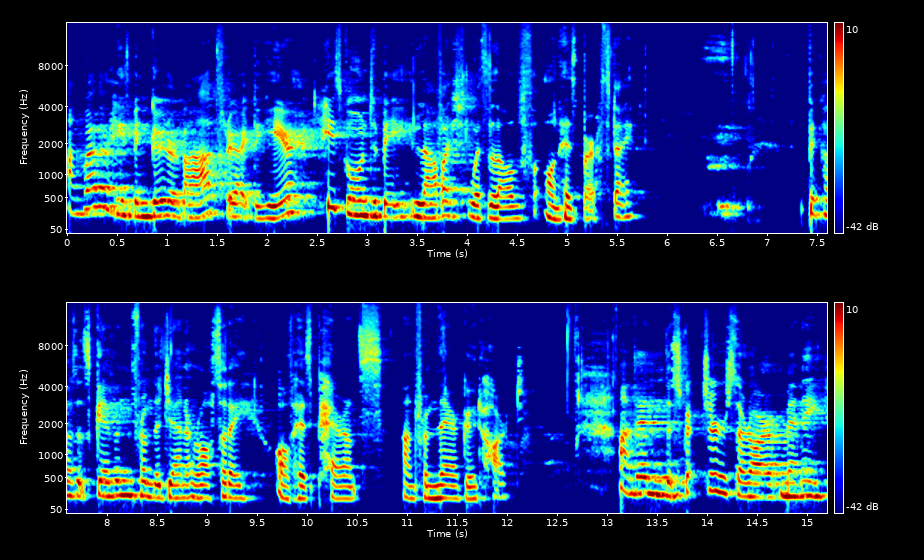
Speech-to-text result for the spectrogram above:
And whether he's been good or bad throughout the year, he's going to be lavished with love on his birthday. Because it's given from the generosity of his parents and from their good heart. And in the scriptures, there are many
